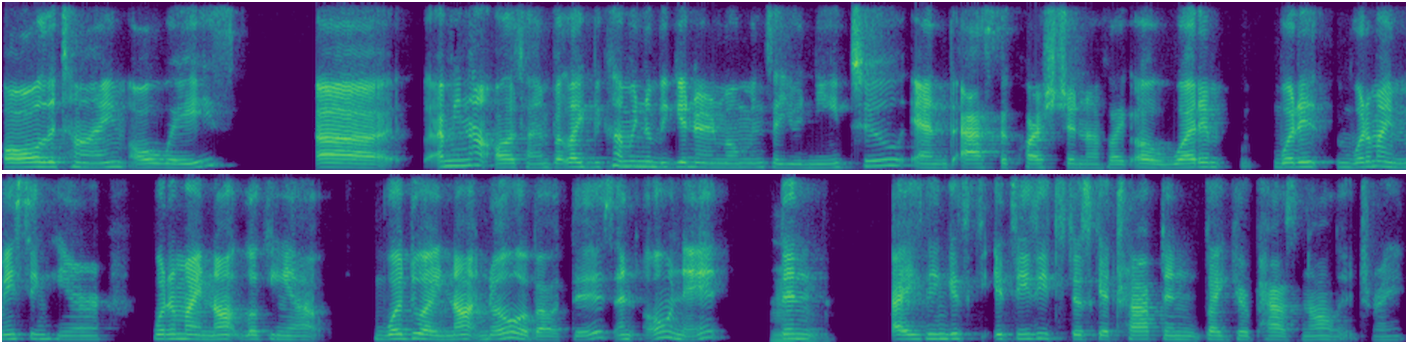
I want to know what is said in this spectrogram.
all the time, always, uh i mean not all the time but like becoming a beginner in moments that you need to and ask the question of like oh what am what is what am i missing here? What am i not looking at? What do i not know about this? and own it mm-hmm. then i think it's it's easy to just get trapped in like your past knowledge right?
